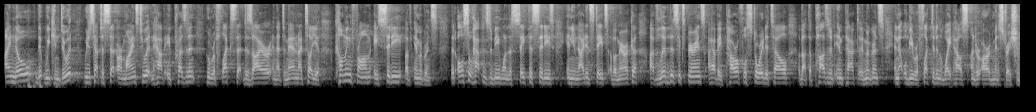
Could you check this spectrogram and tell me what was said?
I know that we can do it. We just have to set our minds to it and have a president who reflects that desire and that demand. And I tell you, coming from a city of immigrants that also happens to be one of the safest cities in the United States of America, I've lived this experience. I have a powerful story to tell about the positive impact of immigrants, and that will be reflected in the White House under our administration.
